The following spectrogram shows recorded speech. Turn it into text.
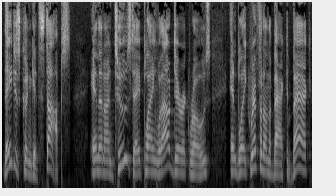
They just couldn't get stops. And then on Tuesday, playing without Derrick Rose and Blake Griffin on the back to back,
